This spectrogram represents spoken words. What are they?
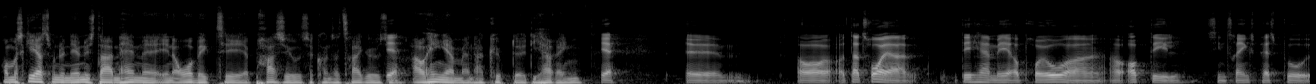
Og måske også, som du nævnte i starten, have en, øh, en overvægt til presøvelser kontra trækøvelser, ja. afhængig af, om man har købt øh, de her ringe. Ja, øh, og, og der tror jeg, det her med at prøve at, at opdele sin træningspas på,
